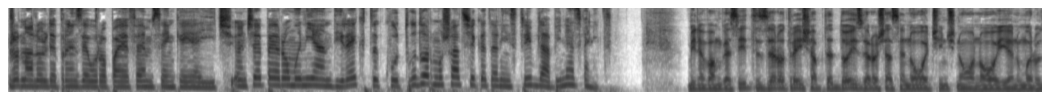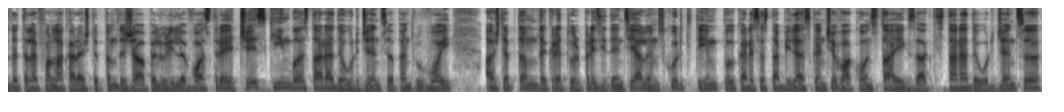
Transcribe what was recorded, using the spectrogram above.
Jurnalul de prânz Europa FM se încheie aici. Începe România în direct cu Tudor Mușat și Cătălin Striblea. Bine ați venit! Bine v-am găsit, 0372069599 e numărul de telefon la care așteptăm deja apelurile voastre. Ce schimbă starea de urgență pentru voi? Așteptăm decretul prezidențial în scurt timp care să stabilească în ce va consta exact starea de urgență.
